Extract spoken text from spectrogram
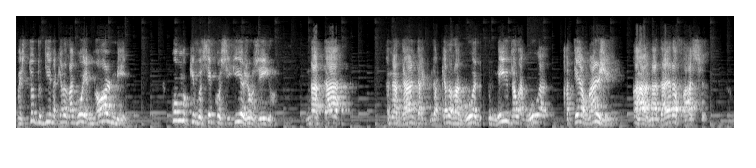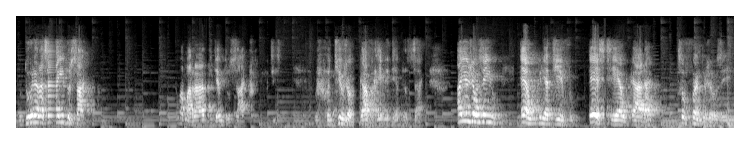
mas todo dia naquela lagoa enorme. Como que você conseguia, Joãozinho, nadar nadar da, daquela lagoa, do meio da lagoa até a margem. Ah, nadar era fácil. O duro era sair do saco. Estava amarrado dentro do saco. O tio jogava ele dentro do saco. Aí o Joãozinho é o criativo. Esse é o cara. Sou fã do Joãozinho.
